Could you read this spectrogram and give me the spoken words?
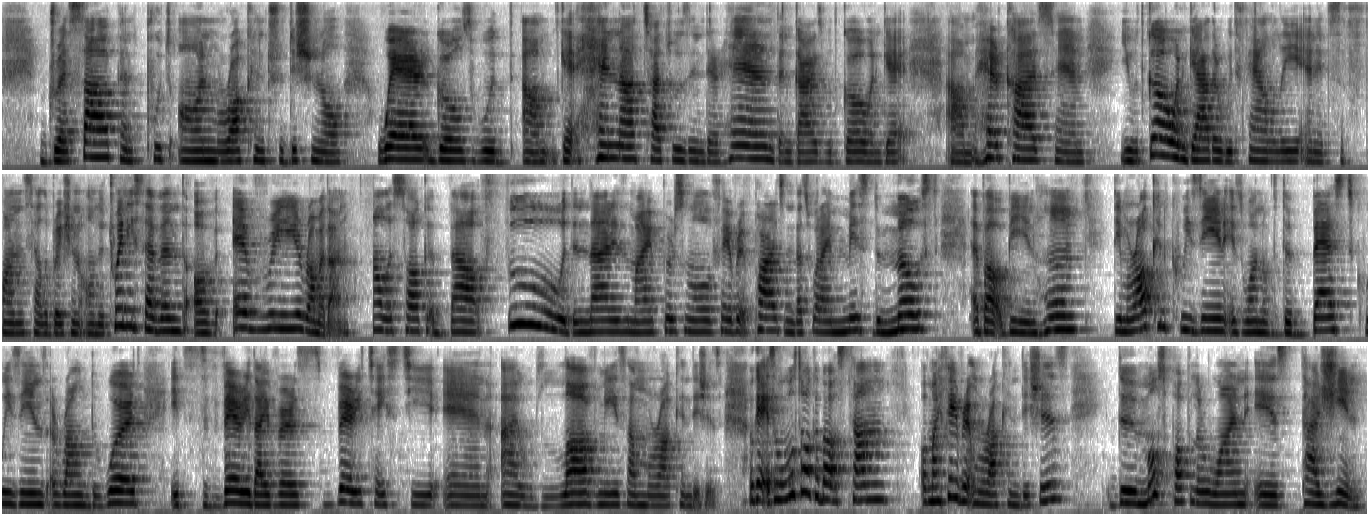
dress up and put on Moroccan traditional wear. Girls would um, get henna tattoos in their hand, and guys would go and get um, haircuts, and you would go and gather with family, and it's a fun celebration on the 27th of every Ramadan. Now let's talk about food, and that is my personal favorite part, and that's what I miss the most about being home. The Moroccan cuisine is one of the best cuisines around the world. It's very diverse, very tasty, and I would love me some Moroccan dishes. Okay, so we'll talk about some of my favorite Moroccan dishes. The most popular one is tagine.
